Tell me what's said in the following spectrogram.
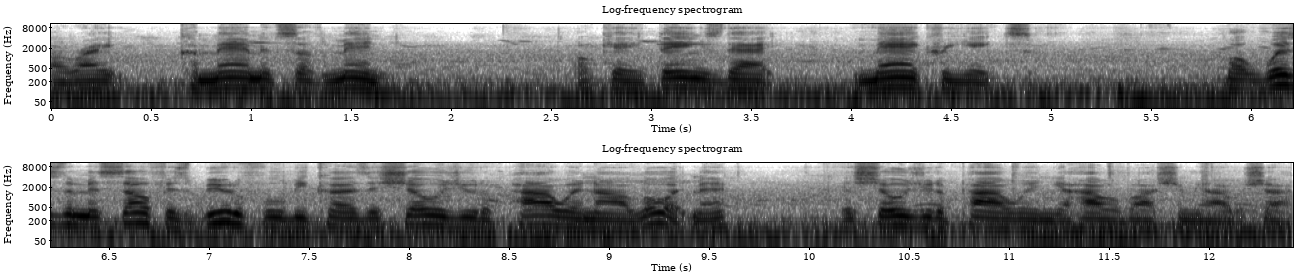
All right, commandments of men. Okay, things that man creates. But wisdom itself is beautiful because it shows you the power in our Lord, man. It shows you the power in Yahweh BaHaSham Yahweh Shai.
